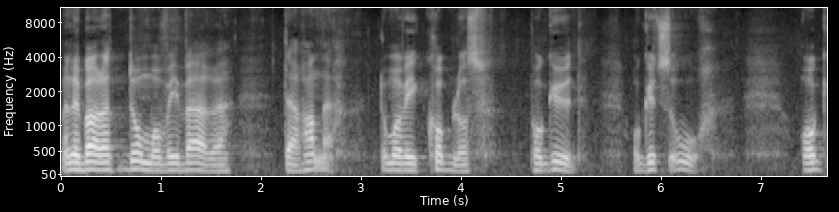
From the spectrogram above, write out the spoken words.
Men det er bare at da må vi være der han er. Da må vi koble oss på Gud og Guds ord. Og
